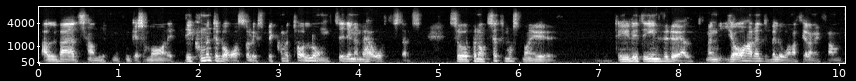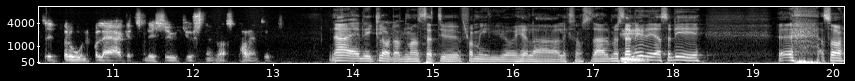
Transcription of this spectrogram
all världshandel kommer funka som vanligt. Det kommer inte vara så. Liksom. Det kommer ta lång tid innan det här återställs. Så på något sätt måste man ju det är lite individuellt, men jag hade inte belånat hela min framtid beroende på läget som det ser ut just nu. Alltså, det hade jag inte gjort. Nej, det är klart att man sätter ju familj och hela liksom sådär. Men sen mm. är det alltså det är... Eh, alltså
